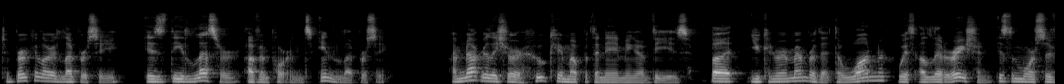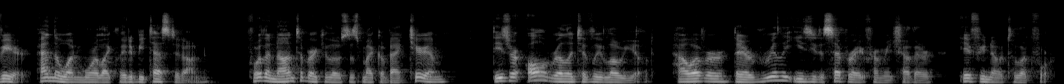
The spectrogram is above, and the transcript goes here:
tuberculoid leprosy is the lesser of importance in leprosy. I'm not really sure who came up with the naming of these, but you can remember that the one with alliteration is the more severe, and the one more likely to be tested on. For the non-tuberculosis mycobacterium, these are all relatively low yield. However, they are really easy to separate from each other if you know what to look for.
